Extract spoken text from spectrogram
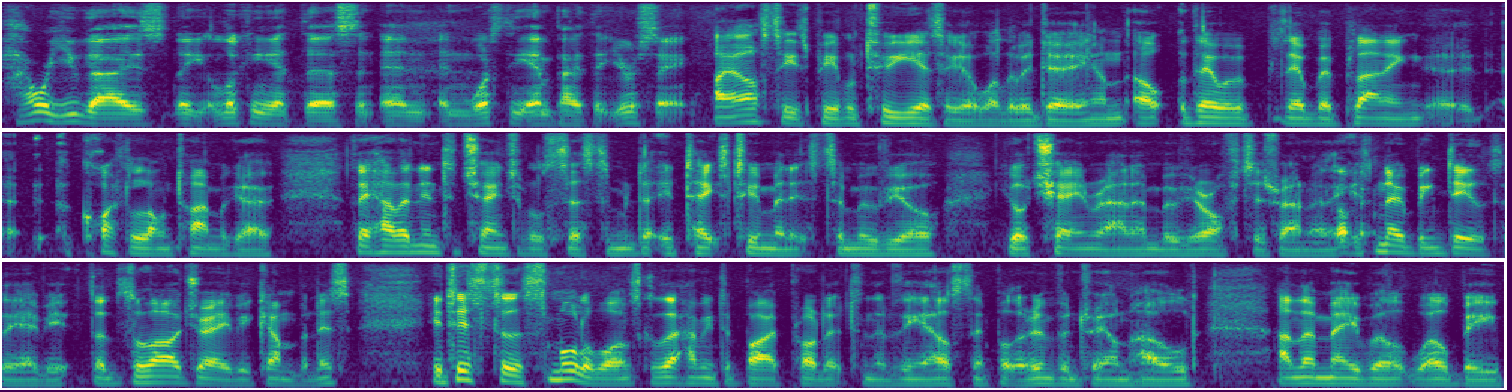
How are you guys like, looking at this, and, and, and what's the impact that you're seeing? I asked these people two years ago what they were doing, and oh, they were they were planning uh, uh, quite a long time ago. They have an interchangeable system. It- takes two minutes to move your, your chain around and move your offices around. Okay. It's no big deal to the AV, the, the larger AV companies. It is to the smaller ones because they're having to buy product and everything else. They put their inventory on hold, and there may well well be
